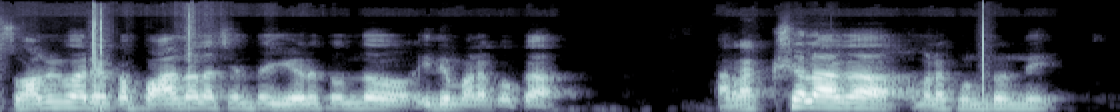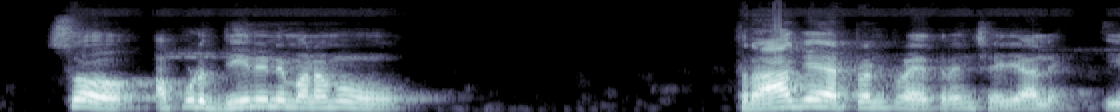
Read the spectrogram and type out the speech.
స్వామివారి యొక్క పాదాల చెంత ఏరుతుందో ఇది మనకు ఒక రక్షలాగా మనకు ఉంటుంది సో అప్పుడు దీనిని మనము త్రాగే అటువంటి ప్రయత్నం చేయాలి. ఈ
